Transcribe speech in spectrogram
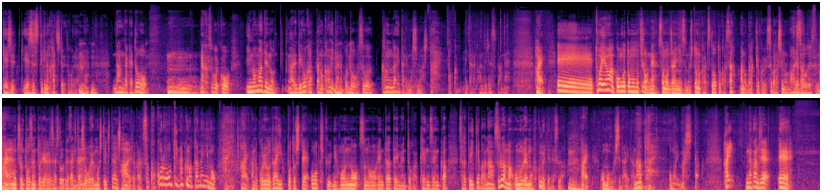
芸術芸術的な価値というところではね、うんうん、なんだけどうんなんかすごいこう今までのあれでよかったのかみたいなことをすごい考えたりもしました、うんうん、とかみたいな感じですかね。はい、えー、とはいえまあ今後とももちろんねそのジャニーズの人の活動とかさあの楽曲素晴らしいものがあれば、ね、はい、もちろん当然取り上げさせていただきたいし、ね、応援もしていきたいしということだから、はい、心置きなくのためにも、はい、はい、あのこれを第一歩として大きく日本のそのエンターテインメントが健全化されていけばなそれはまあ己も含めてですが、うん、はい、思う次第だなと思いました。はい、こんな感じで、えー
